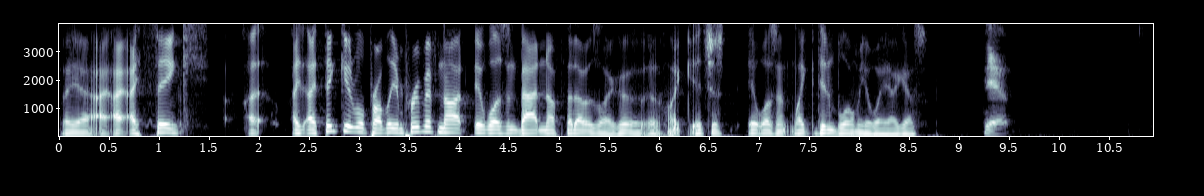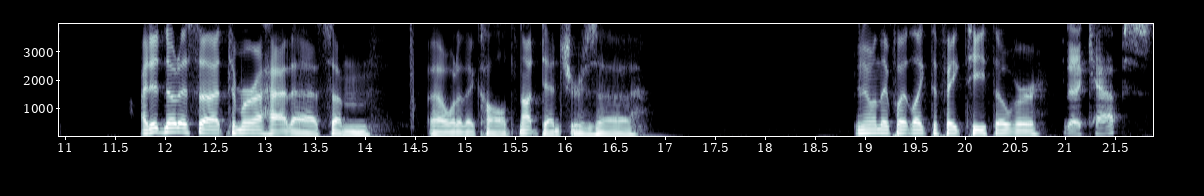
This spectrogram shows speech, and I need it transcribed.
but yeah, I I, think. I, I think it will probably improve. If not, it wasn't bad enough that I was like, Ugh. like it just it wasn't like it didn't blow me away. I guess yeah. I did notice uh, Temuera had uh, some uh, what are they called? Not dentures. Uh, you know when they put like the fake teeth over. The caps.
